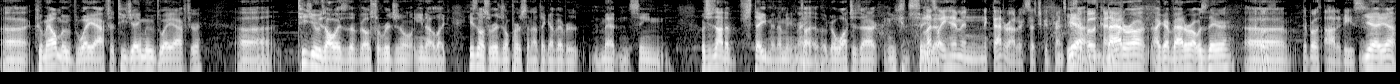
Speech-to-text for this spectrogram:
Uh, Kumail moved way after. TJ moved way after. Uh, TJ was always the most original. You know, like he's the most original person I think I've ever met and seen. Which is not a statement. I mean, it's Right. they'll go watch his act, and you can see Well, that's that. why him and Nick Vatterott are such good friends because yeah, they're both kind of Vatterott. I got Vatterott was there. Uh, both- they're both oddities. yeah, yeah.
